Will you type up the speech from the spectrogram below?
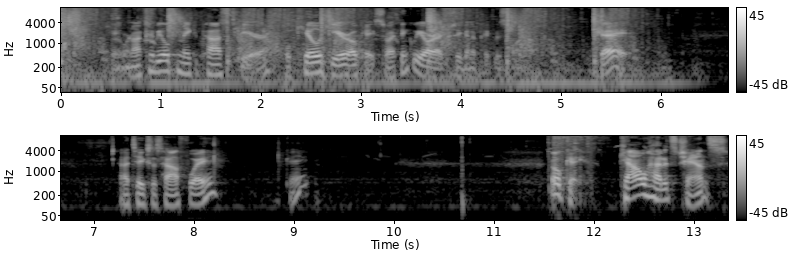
Okay, we're not going to be able to make it past here. We'll kill here. Okay, so I think we are actually going to pick this one up. Okay. That takes us halfway. Okay. Okay. Cow had its chance.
